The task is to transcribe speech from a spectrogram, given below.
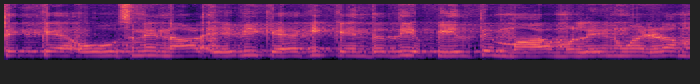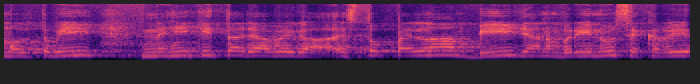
ਤੇ ਕਿਹਾ- ਉਸ ਨੇ ਨਾਲ ਇਹ ਵੀ ਕਿਹਾ ਕਿ ਕੇਂਦਰ ਦੀ ਅਪੀਲ ਤੇ ਮਾਮਲੇ ਨੂੰ ਹੈ ਜਿਹੜਾ ਮੁਲਤਵੀ ਨਹੀਂ ਕੀਤਾ ਜਾਵੇਗਾ। ਇਸ ਤੋਂ ਪਹਿਲਾਂ 20 ਜਨਵਰੀ ਨੂੰ ਸਿਖਰੀ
